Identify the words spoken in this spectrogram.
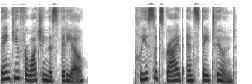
Thank you for watching this video. Please subscribe and stay tuned.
